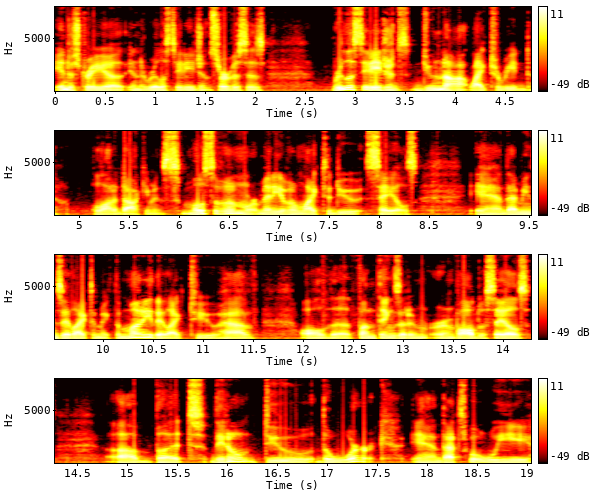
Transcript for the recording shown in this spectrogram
industry uh, in the real estate agent services. Real estate agents do not like to read a lot of documents. Most of them, or many of them, like to do sales. And that means they like to make the money, they like to have all the fun things that are involved with sales uh, but they don't do the work, and that's what we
